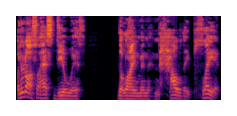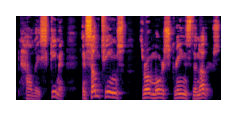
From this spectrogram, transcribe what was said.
but it also has to deal with the linemen and how they play it, how they scheme it. And some teams throw more screens than others.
